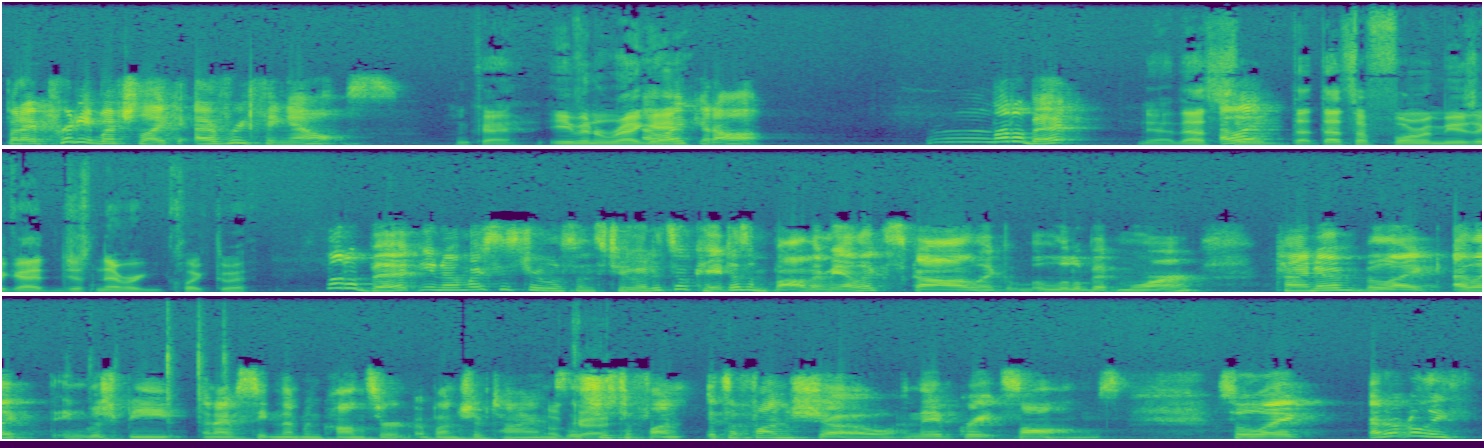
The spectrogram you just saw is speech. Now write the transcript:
But I pretty much like everything else. Okay, even reggae. I like it all. Mm, A little bit, Yeah, that's so, like- that, that's a form of music I just never clicked with. a little bit. You know, my sister listens to it. It's okay. It doesn't bother me. I like ska like a little bit more, kind of. But like, I like the English beat, and I've seen them in concert a bunch of times. It's just a fun. It's a fun show, and they have great songs. So like, I don't really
